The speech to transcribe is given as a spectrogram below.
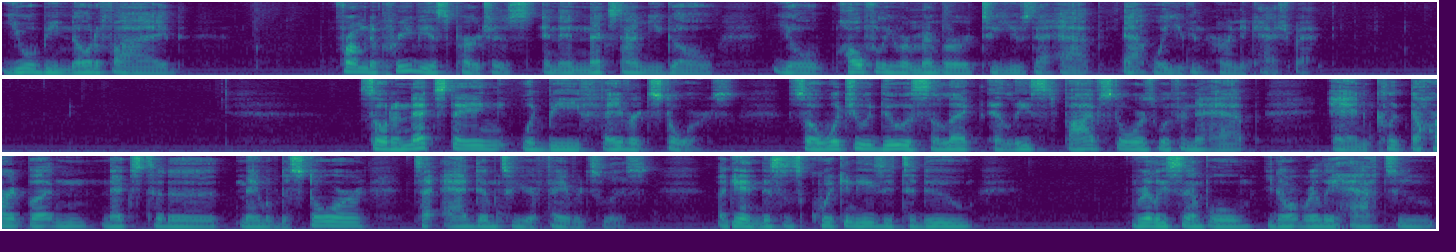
you will be notified from the previous purchase. And then next time you go, you'll hopefully remember to use the app. That way you can earn the cash back. So the next thing would be favorite stores. So what you would do is select at least five stores within the app and click the heart button next to the name of the store to add them to your favorites list. Again, this is quick and easy to do. Really simple. You don't really have to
